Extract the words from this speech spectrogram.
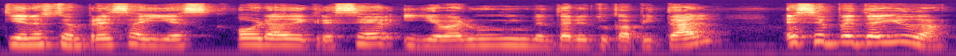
¿Tienes tu empresa y es hora de crecer y llevar un inventario de tu capital? SP te ayuda.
